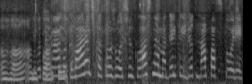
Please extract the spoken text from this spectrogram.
Ага, а И ну вот парка такая вот яка. парочка тоже очень классная. Моделька идет на повторе.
